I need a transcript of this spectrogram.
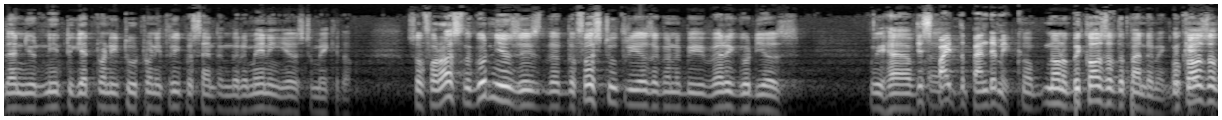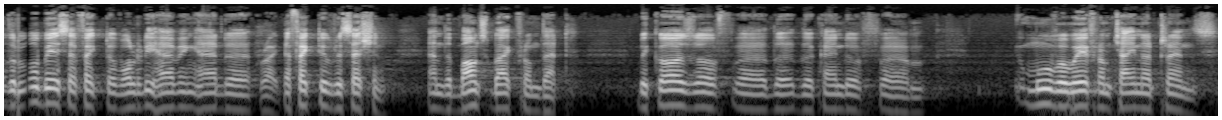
Then you'd need to get 22, 23% in the remaining years to make it up. So for us, the good news is that the first two, three years are going to be very good years. We have... Despite uh, the pandemic? No, no, because of the pandemic. Okay. Because of the low base effect of already having had a right. effective recession and the bounce back from that because of uh, the, the kind of um, move away from China trends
